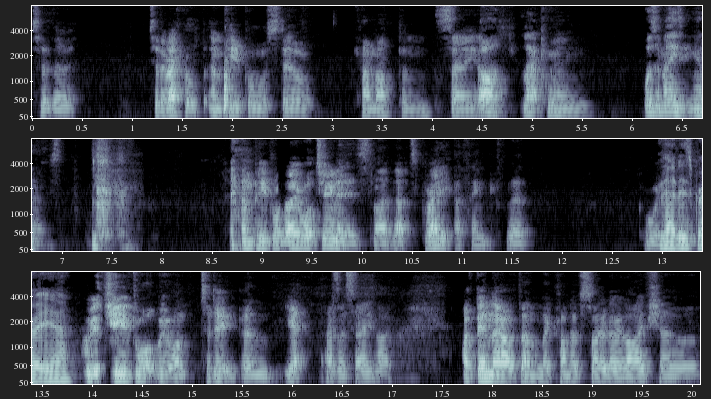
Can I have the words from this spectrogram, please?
to the to the record, and people still come up and say, "Oh, Lapwing was amazing," yeah. and people know what tune it is. Like that's great. I think that That is great, yeah. we've achieved what we want to do, and yeah, as I say, like I've been there. I've done the kind of solo live show of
